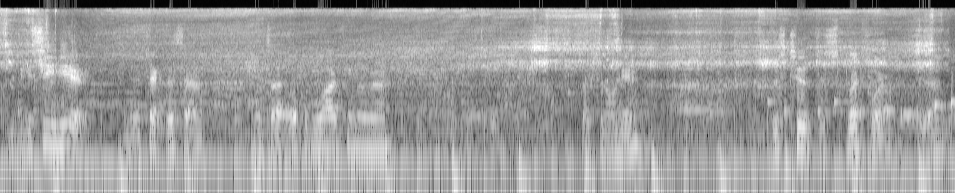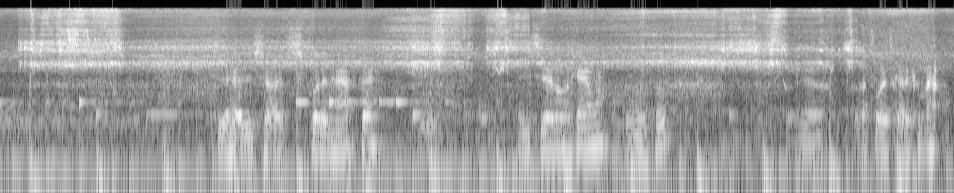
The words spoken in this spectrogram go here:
As you can see here, I'm gonna check this out. Once I open wide from the section sectional here, this tooth just split for him. See that? See how this uh, split in half there? Can you see that on the camera? Mm-hmm. So, yeah, so that's why it's got to come out.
